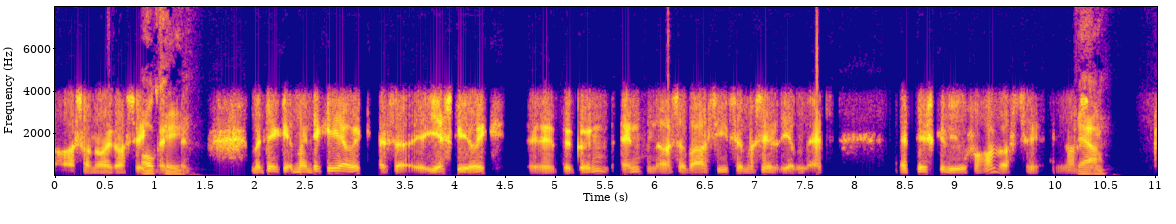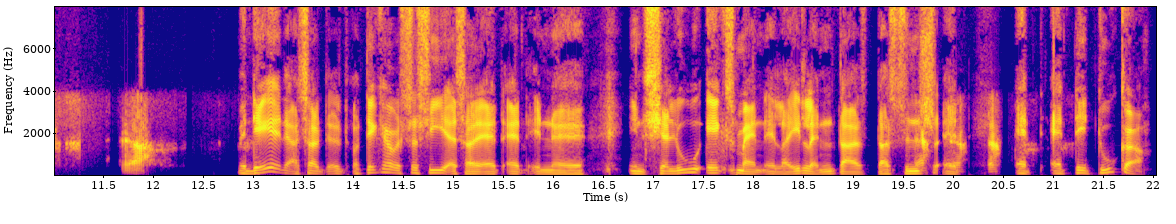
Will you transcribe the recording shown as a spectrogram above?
og sådan noget. Ikke? Også, ikke? Okay. Men, men, det, men det kan jeg jo ikke. Altså, jeg skal jo ikke øh, begynde anden og så bare sige til mig selv, jamen, at, at det skal vi jo forholde os til. Ikke? Ja. Ja. Men det, altså, og det kan jo så sige, altså, at, at en, øh, en jaloux eksmand eller et eller andet, der, der synes, ja, ja, ja. At, at, at det du gør,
